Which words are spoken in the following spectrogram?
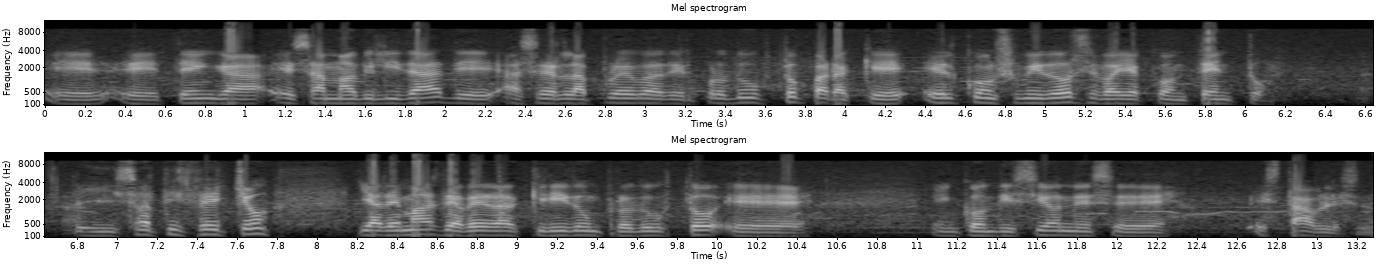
eh, eh, tenga esa amabilidad de hacer la prueba del producto para que el consumidor se vaya contento y satisfecho y además de haber adquirido un producto en condiciones estables. ¿no?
